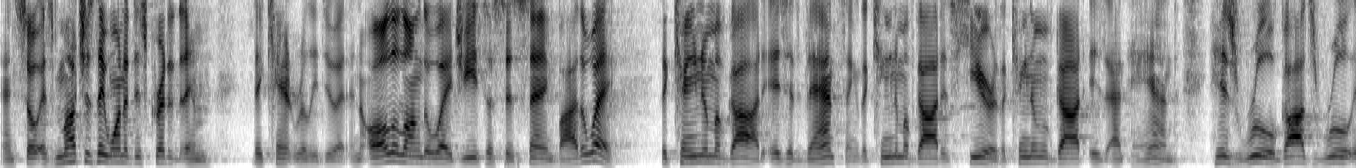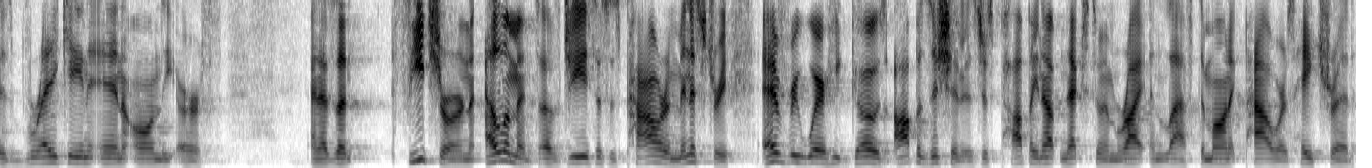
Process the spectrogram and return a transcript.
And so, as much as they want to discredit him, they can't really do it. And all along the way, Jesus is saying, by the way, the kingdom of God is advancing. The kingdom of God is here. The kingdom of God is at hand. His rule, God's rule, is breaking in on the earth. And as a feature, an element of Jesus' power and ministry, everywhere he goes, opposition is just popping up next to him, right and left demonic powers, hatred,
